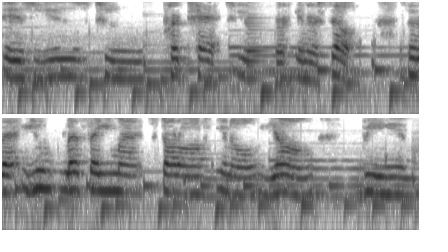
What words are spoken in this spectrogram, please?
is used to protect your, your inner self, so that you. Let's say you might start off, you know, young being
